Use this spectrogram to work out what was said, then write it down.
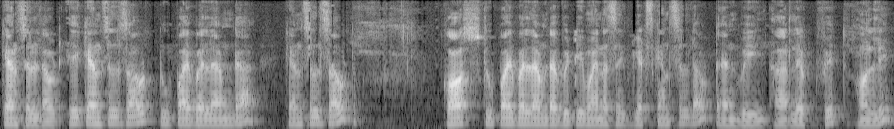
cancelled out. A cancels out 2 pi by lambda cancels out. Cos 2 pi by lambda vt minus x gets cancelled out and we are left with only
